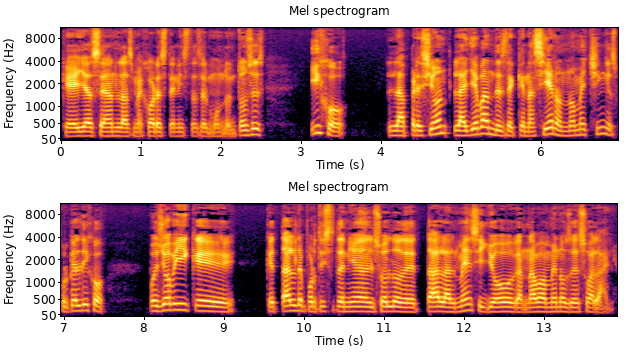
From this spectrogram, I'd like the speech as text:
que ellas sean las mejores tenistas del mundo. Entonces, hijo, la presión la llevan desde que nacieron, no me chingues, porque él dijo, pues yo vi que, que tal deportista tenía el sueldo de tal al mes y yo ganaba menos de eso al año.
